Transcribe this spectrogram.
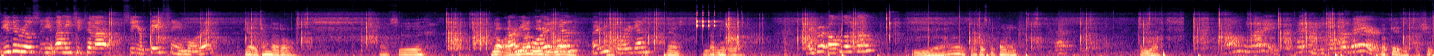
you do realize that means you cannot see your face anymore, right? Yeah, I turned that off. That's uh. No, I Are do not need to run. again? Are you recording again? Yes, I do not need to. Are you going to upload them? Yeah, I think that's the plan. That's There you are. wrong way. Penny, it's over there. Okay, that's the shit.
